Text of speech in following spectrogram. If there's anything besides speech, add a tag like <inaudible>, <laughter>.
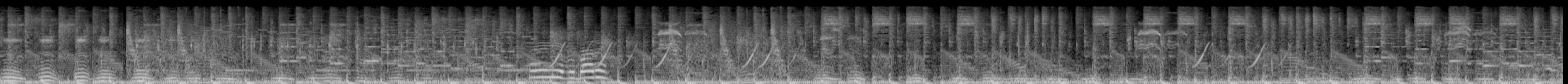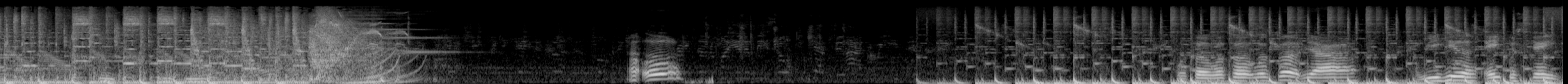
Hey everybody. Uh oh. What's up? What's up? What's up, y'all? We here, Ape Escape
